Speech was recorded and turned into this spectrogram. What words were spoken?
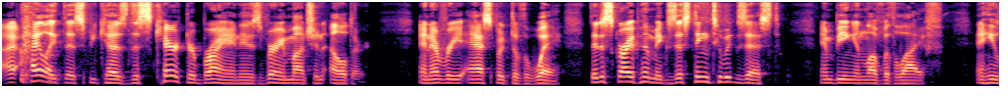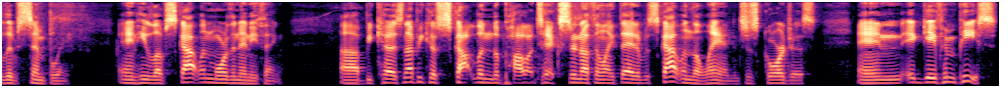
I highlight this because this character Brian is very much an elder in every aspect of the way. They describe him existing to exist and being in love with life, and he lives simply, and he loves Scotland more than anything. Uh, because not because Scotland the politics or nothing like that. It was Scotland the land. It's just gorgeous, and it gave him peace.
